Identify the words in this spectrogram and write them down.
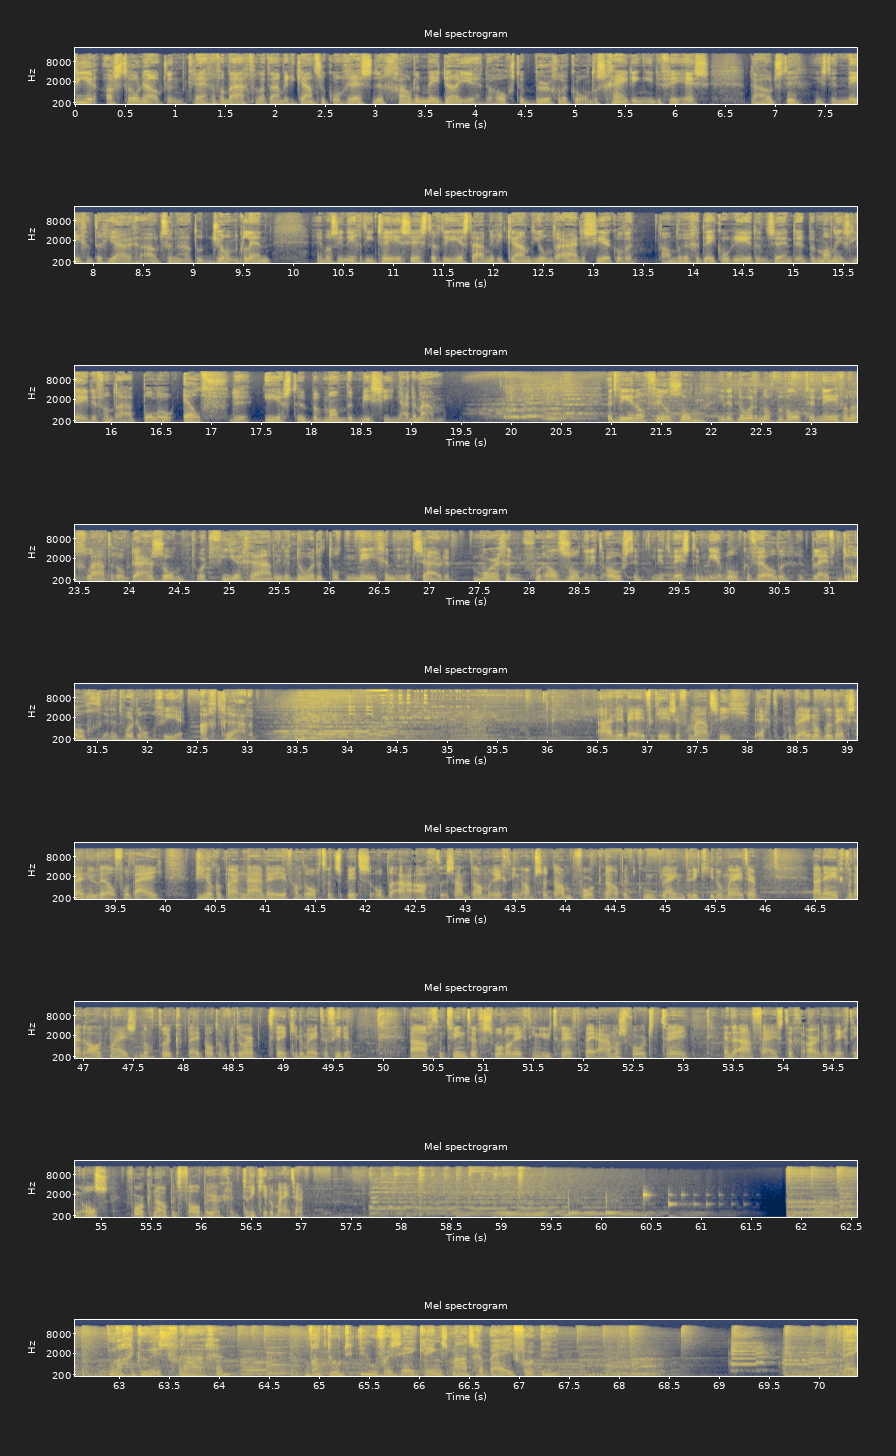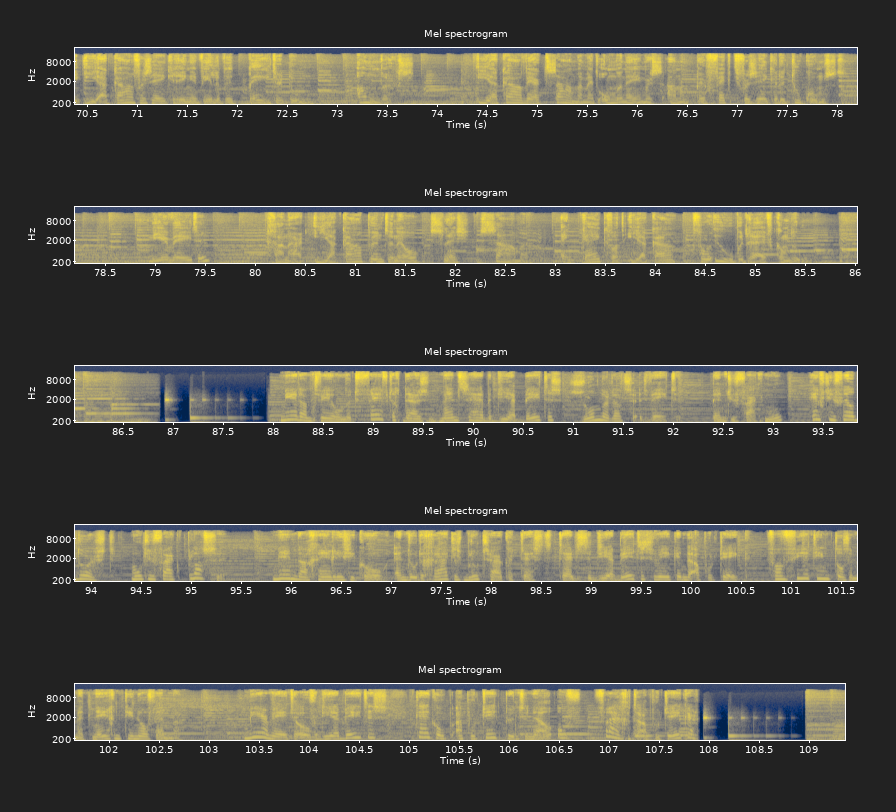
Vier astronauten krijgen vandaag van het Amerikaanse congres de Gouden Medaille, de hoogste burgerlijke onderscheiding in de VS. De oudste is de 90-jarige oud-senator John Glenn. Hij was in 1962 de eerste Amerikaan die om de aarde cirkelde. De andere gedecoreerden zijn de bemanningsleden van de Apollo 11, de eerste bemande missie naar de maan. Het weer nog veel zon. In het noorden nog bewolkt en nevelig. Later ook daar zon. Het wordt 4 graden in het noorden tot 9 in het zuiden. Morgen vooral zon in het oosten. In het westen meer wolkenvelden. Het blijft droog en het wordt ongeveer 8 graden. ANB Verkeersinformatie. De echte problemen op de weg zijn nu wel voorbij. We zien nog een paar naweeën van de ochtendspits. Op de A8 Zaandam richting Amsterdam. Voor knooppunt Koenplein 3 kilometer. A9 vanuit Alkmaar is het nog druk bij Badhoevedorp, 2 kilometer file. A28 Zwolle richting Utrecht bij Amersfoort 2. En de A50 Arnhem richting Os voor knooppunt Valburg 3 kilometer. Mag ik u eens vragen? Wat doet uw verzekeringsmaatschappij voor u? Bij IAK-verzekeringen willen we het beter doen. Anders. IAK werkt samen met ondernemers aan een perfect verzekerde toekomst. Meer weten? Ga naar iak.nl slash samen en kijk wat IAK voor uw bedrijf kan doen. Meer dan 250.000 mensen hebben diabetes zonder dat ze het weten. Bent u vaak moe? Heeft u veel dorst? Moet u vaak plassen? Neem dan geen risico en doe de gratis bloedsuikertest... tijdens de Diabetesweek in de apotheek. Van 14 tot en met 19 november. Meer weten over diabetes? Kijk op apotheek.nl of vraag het de apotheker.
